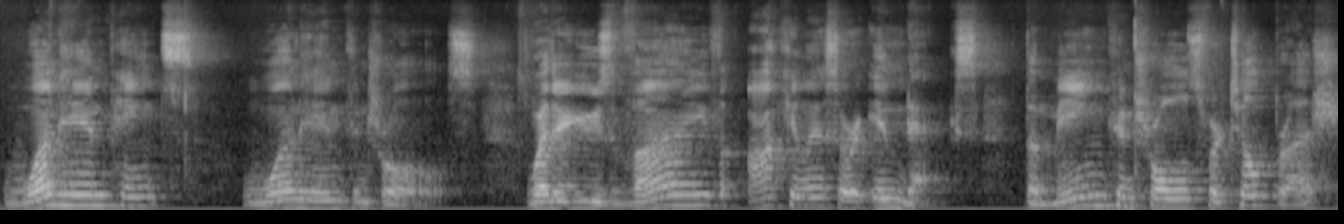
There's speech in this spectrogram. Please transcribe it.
one hand paints, one hand controls. Whether you use Vive, Oculus, or Index, the main controls for Tilt Brush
